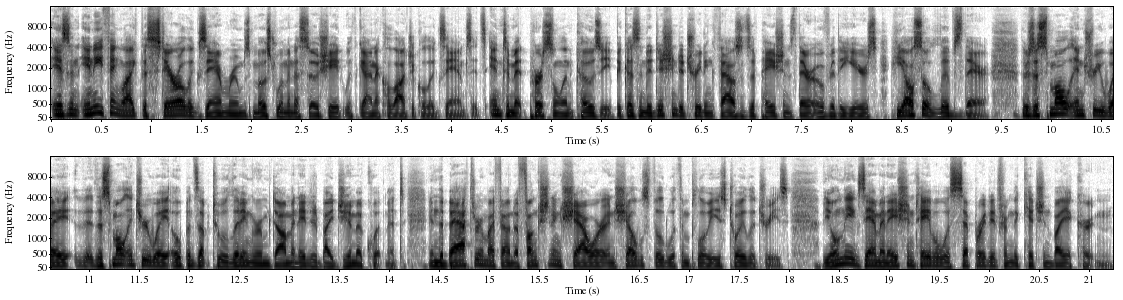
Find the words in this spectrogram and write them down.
isn't anything like the sterile exam rooms most women associate with gynecological exams. It's intimate, personal, and cozy because in addition to treating thousands of patients there over the years, he also lives there. There's a small entryway. The small entryway opens up to a living room dominated by gym equipment. In the bathroom, I found a functioning shower and shelves filled with employees' toiletries. The only examination table was separated from the kitchen by a curtain.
